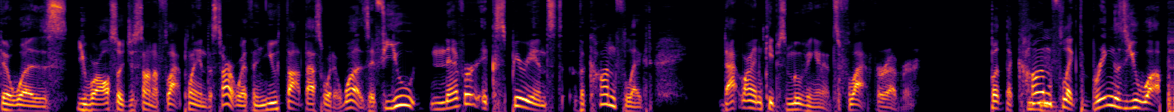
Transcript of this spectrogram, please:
there was, you were also just on a flat plane to start with, and you thought that's what it was. If you never experienced the conflict, that line keeps moving and it's flat forever. But the mm-hmm. conflict mm-hmm. brings you up.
